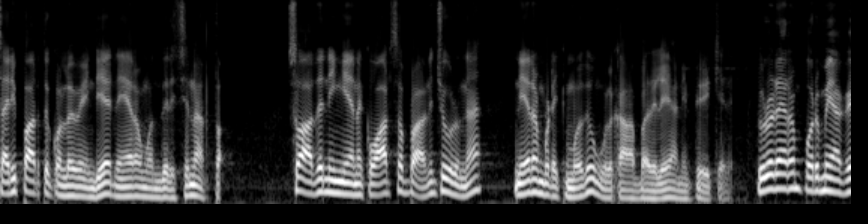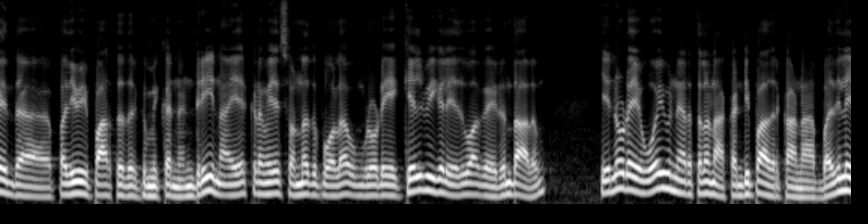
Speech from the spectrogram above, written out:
சரிபார்த்து கொள்ள வேண்டிய நேரம் வந்துருச்சுன்னு அர்த்தம். ஸோ அதை நீங்கள் எனக்கு வாட்ஸ்அப்பில் அனுப்பிச்சி விடுங்க. நேரம் கிடைக்கும் போது உங்களுக்காக பதிலே அனுப்பி வைக்கிறேன். இவ்வளோ நேரம் பொறுமையாக இந்த பதிவை பார்த்ததற்கு மிக்க நன்றி. நான் ஏற்கனவே சொன்னது போல் உங்களுடைய கேள்விகள் எதுவாக இருந்தாலும் என்னுடைய ஓய்வு நேரத்தில் நான் கண்டிப்பாக அதற்கான பதிலை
